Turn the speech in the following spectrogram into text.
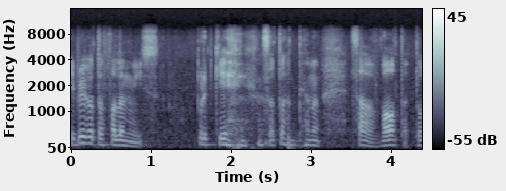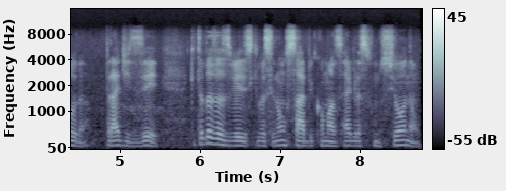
E por que eu tô falando isso? Porque eu só tô dando essa volta toda para dizer que todas as vezes que você não sabe como as regras funcionam,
